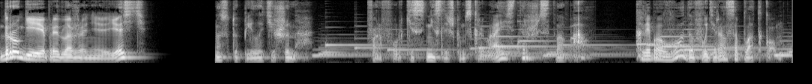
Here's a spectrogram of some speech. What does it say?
Другие предложения есть?» Наступила тишина. Фарфуркис, не слишком скрываясь, торжествовал. Хлебоводов вытирался платком,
